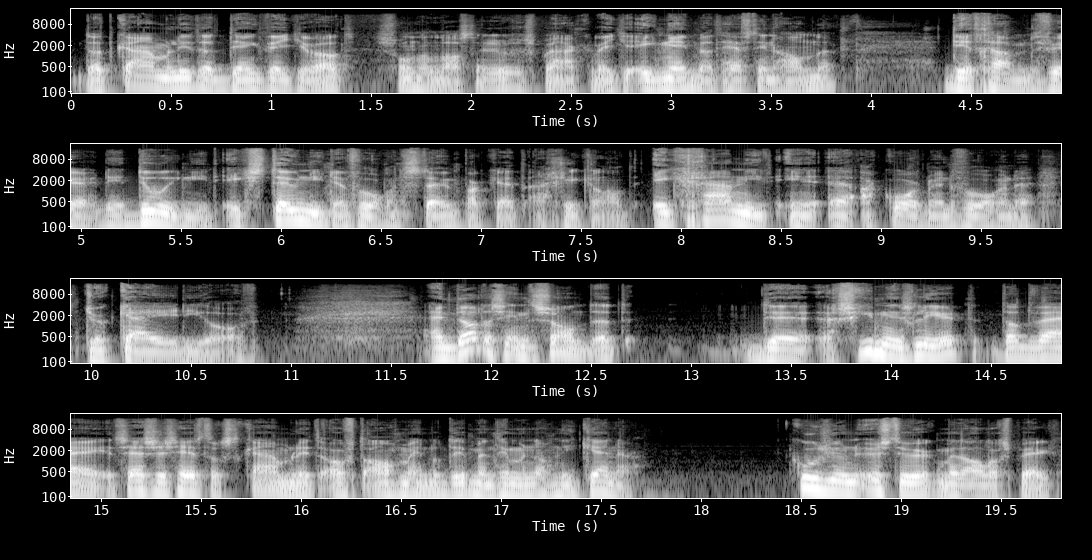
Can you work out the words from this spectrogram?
dat Kamerlid dat denkt, weet je wat, zonder last en ruggespraak, weet je, ik neem dat heft in handen. Dit gaat me te ver. Dit doe ik niet. Ik steun niet een volgend steunpakket aan Griekenland. Ik ga niet in eh, akkoord met de volgende Turkije-deal. En dat is interessant. Dat de geschiedenis leert dat wij het 76ste Kamerlid over het algemeen op dit moment helemaal nog niet kennen. Koezoen Usturk, met alle respect.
